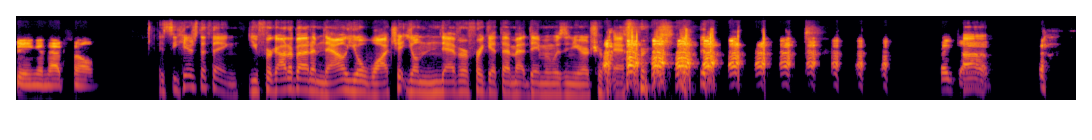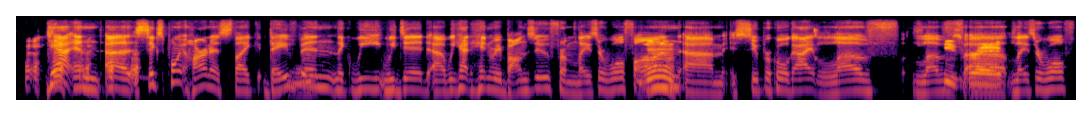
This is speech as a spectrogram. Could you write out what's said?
being in that film. See, here's the thing. You forgot about him now. You'll watch it. You'll never forget that Matt Damon was in Eurotrip ever. Thank God. Uh, yeah, and uh, Six Point Harness, like they've been like we we did uh, we had Henry Bonsu from Laser Wolf on. Mm. Um, super cool guy. Love love uh, Laser Wolf.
